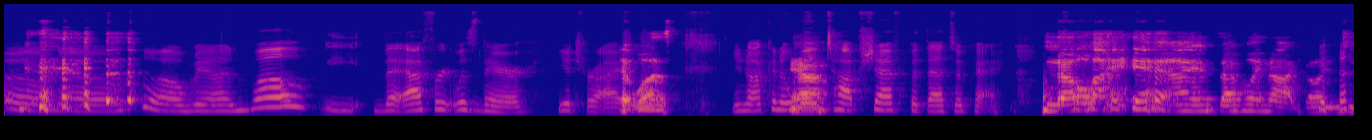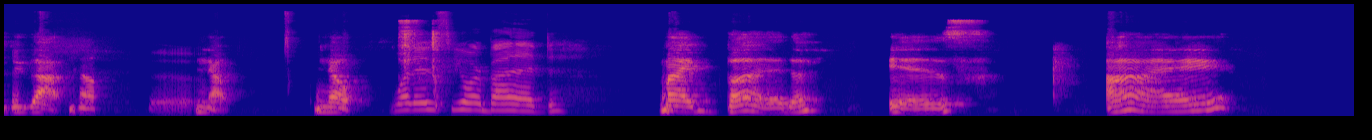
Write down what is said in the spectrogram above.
Oh no. Oh man. Well, the effort was there. You tried. It was. You're not gonna Yeah. win Top Chef, but that's okay. No, I I am definitely not going to do that. No. Uh, No. No. what is your bud? My bud is I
